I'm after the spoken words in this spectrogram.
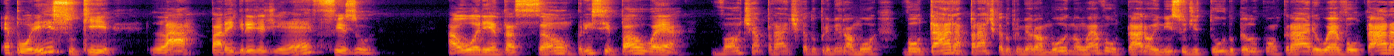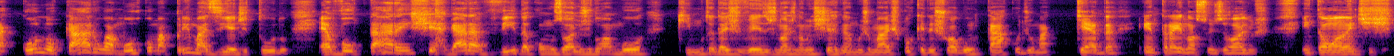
É por isso que lá para a igreja de Éfeso, a orientação principal é Volte à prática do primeiro amor. Voltar à prática do primeiro amor não é voltar ao início de tudo, pelo contrário, é voltar a colocar o amor como a primazia de tudo. É voltar a enxergar a vida com os olhos do amor, que muitas das vezes nós não enxergamos mais porque deixou algum caco de uma queda entrar em nossos olhos. Então, antes,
